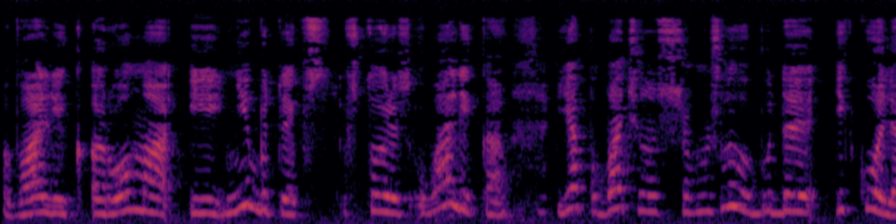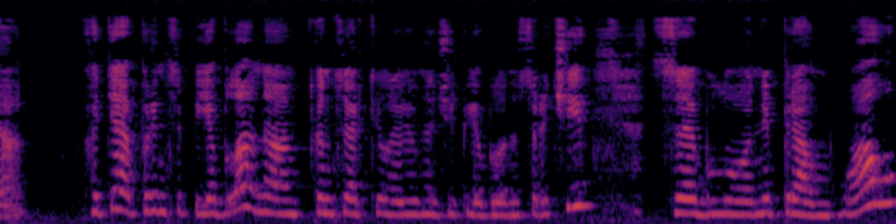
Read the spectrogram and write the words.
Валік, Рома. І нібито як в сторіс у Валіка я побачила, що можливо буде і Коля. Хоча, в принципі, я була на концерті Левів на джипі, я була на Сарачі. Це було не прям вау.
